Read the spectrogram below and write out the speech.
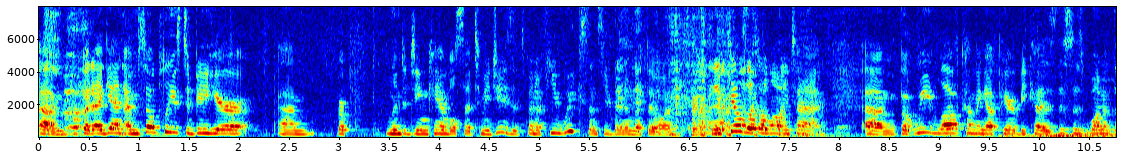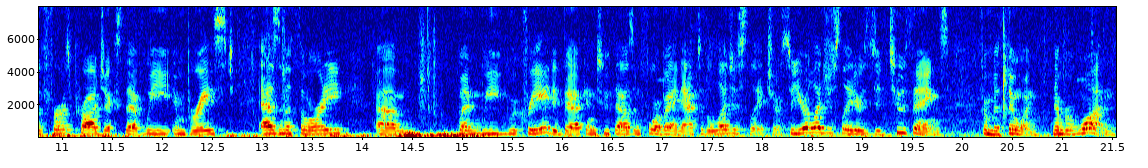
Um, But again, I'm so pleased to be here. Um, Rep- Linda Dean Campbell said to me, geez, it's been a few weeks since you've been in Methuen, and it feels like a long time. Um, But we love coming up here because this is one of the first projects that we embraced as an authority um, when we were created back in 2004 by an act of the legislature. So your legislators did two things for Methuen. Number one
